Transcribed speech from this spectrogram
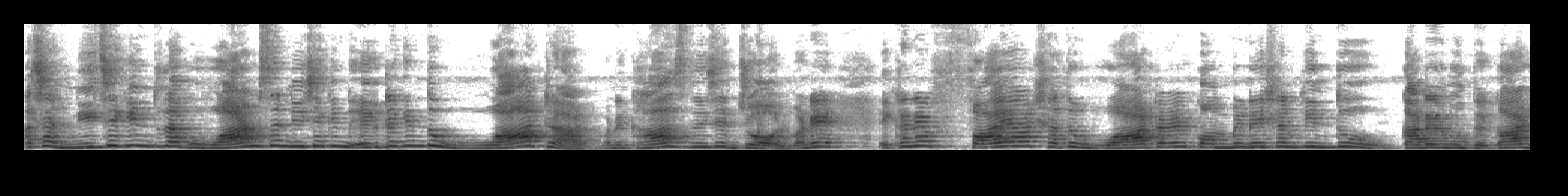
আচ্ছা নিচে কিন্তু দেখো ওয়ার্মসের নিচে কিন্তু এটা কিন্তু ওয়াটার মানে ঘাস নিচে জল মানে এখানে ফায়ার সাথে ওয়াটারের কম্বিনেশন কিন্তু কার্ডের মধ্যে? কার্ড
